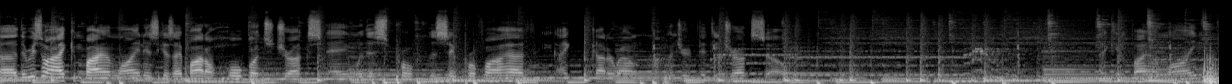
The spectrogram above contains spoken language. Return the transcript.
Uh, the reason why I can buy online is because I bought a whole bunch of trucks, and with this pro this same profile I have, I got around 150 trucks, so buy online.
